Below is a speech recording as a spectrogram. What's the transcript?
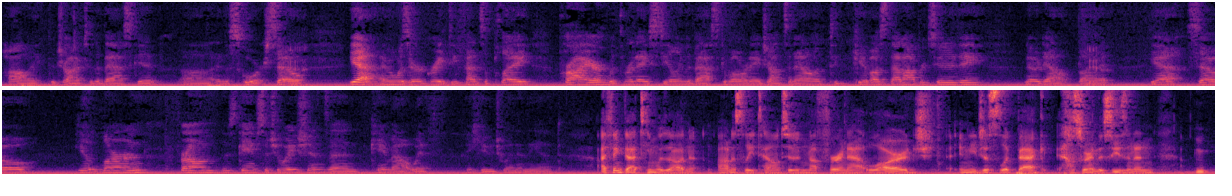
Holly, the drive to the basket, uh, and the score. So, yeah, I mean, was there a great defensive play prior with Renee stealing the basketball, Renee Johnson Allen, to give us that opportunity? No doubt. But, Yeah. Yeah, so you learn from those game situations and came out with a huge win in the end. I think that team was hon- honestly talented enough for an at large, and you just look back elsewhere in the season, and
